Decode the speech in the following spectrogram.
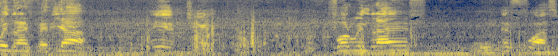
four-wheel drive παιδιά AMG four-wheel drive F4Z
